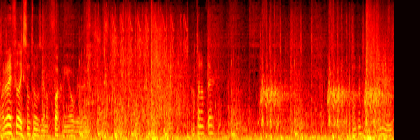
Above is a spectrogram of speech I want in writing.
Why did I feel like something was gonna fuck me over there? Nothing up there? Alright.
